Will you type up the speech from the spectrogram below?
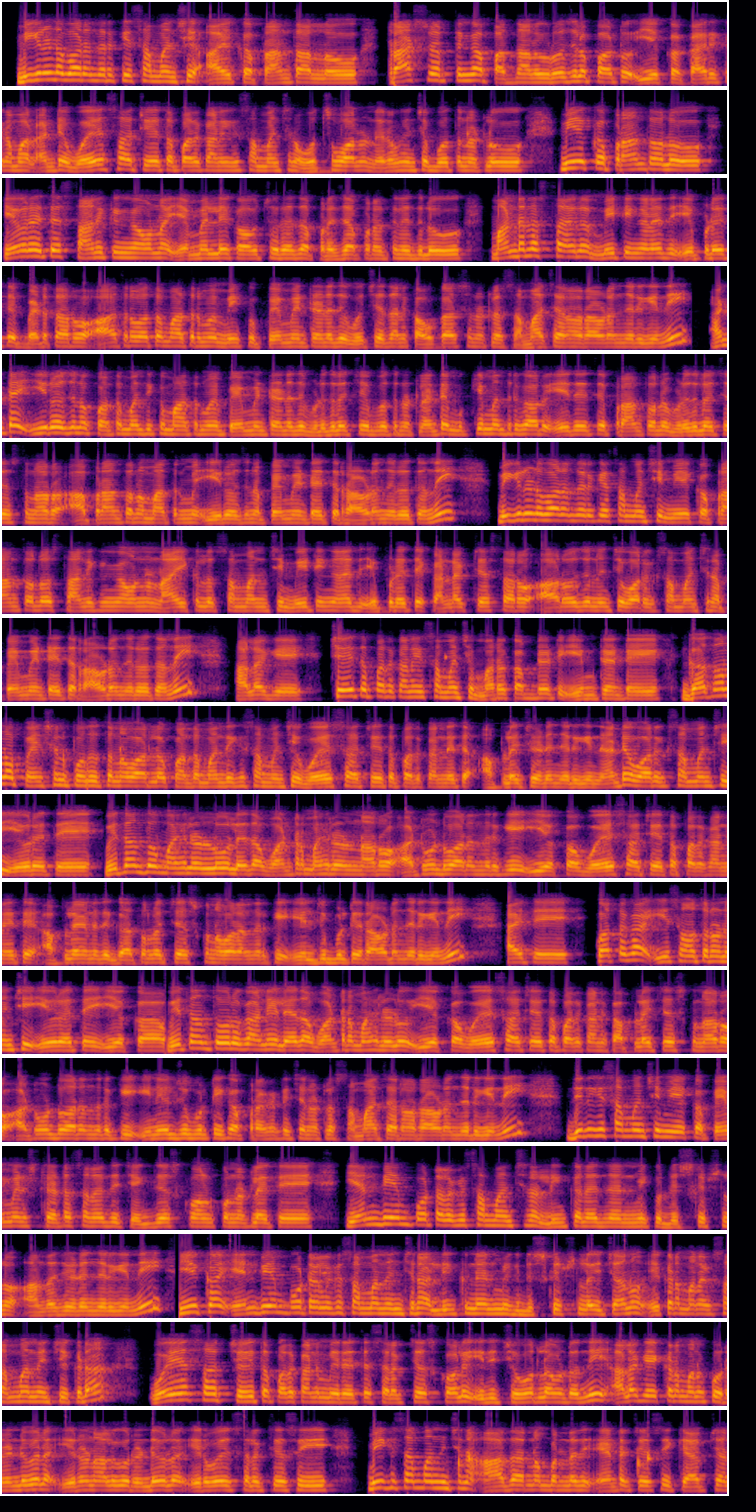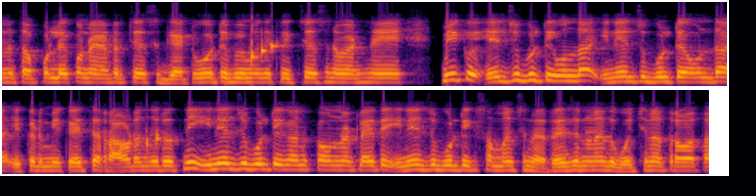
మిగిలిన వారందరికీ సంబంధించి ఆ యొక్క ప్రాంతాల్లో రాష్ట్ర వ్యాప్తంగా పద్నాలుగు రోజుల పాటు ఈ యొక్క కార్యక్రమాలు అంటే వైఎస్ఆర్ చేత పథకానికి సంబంధించిన ఉత్సవాలు నిర్వహించబోతున్నట్లు మీ యొక్క ప్రాంతంలో ఎవరైతే స్థానికంగా ఉన్న ఎమ్మెల్యే కావచ్చు లేదా ప్రజాప్రతినిధులు మండల స్థాయిలో మీటింగ్ అనేది ఎప్పుడైతే పెడతారో ఆ తర్వాత మాత్రమే మీకు పేమెంట్ అనేది వచ్చేదానికి అవకాశం ఉన్నట్లు సమాచారం రావడం జరిగింది. అంటే ఈ రోజున కొంతమందికి మాత్రమే పేమెంట్ అనేది విడుదల చేయబోతున్నట్లు అంటే ముఖ్యమంత్రి గారు ఏదైతే ప్రాంతంలో విడుదల చేస్తున్నారో ఆ ప్రాంతంలో మాత్రమే ఈ రోజున పేమెంట్ అయితే రావడం జరుగుతుంది. మిగిలిన వారందరికీ సంబంధించి మీ యొక్క ప్రాంతంలో స్థానికంగా ఉన్న నాయకులకు సంబంధించి మీటింగ్ అనేది ఎప్పుడైతే కండక్ట్ చేస్తారో ఆ రోజు నుంచి వారికి సంబంధించిన పేమెంట్ అయితే రావడం జరుగుతుంది. అలాగే చేత పథకానికి సంబంధించి మరొక అప్డేట్ ఏమిటంటే గతంలో పెన్షన్ పొందుతున్న వారిలో కొంతమందికి సంబంధించి వైఎస్ఆర్ చేత పథకాన్ని అయితే అప్లై చేయడం జరిగింది. అంటే వారికి సంబంధించి ఎవరైతే వితంతు మహిళలు లేదా ఒంటరి మహిళలు ఉన్నారో అటువంటి వారందరికీ ఈ యొక్క వైఎస్ఆర్ చేత పథకాన్ని అయితే అప్లై అనేది గతంలో చేసుకున్న వారందరికీ ఎలిజిబిలిటీ రావడం జరిగింది. అయితే కొత్తగా ఈ సంవత్సరం నుంచి ఎవరైతే ఈ యొక్క వితంతువులు కానీ లేదా ఒంటరి మహిళలు ఈ యొక్క వైఎస్ఆర్ చేత పథకానికి అప్లై చేసుకున్నారో అటువంటి వారందరికీ ఇనెలిజిబిలిటీగా ప్రకటించినట్లు సమాచారం రావడం జరిగింది. దీనికి సంబంధించి మీ యొక్క పేమెంట్ స్టేటస్ అనేది చెక్ చేసుకోవాలనుకున్నట్లయితే ఎన్బిఎం పోర్టల్కి సంబంధించిన లింక్ అనేది నేను మీకు డిస్క్రిప్షన్లో అందజేయడం జరిగింది. ఈ యొక్క ఎన్బిఎం పోర్టల్కి సంబంధించిన లింక్ నేను మీకు డిస్క్రిప్షన్లో ఇచ్చాను. ఇక్కడ మనకు సంబంధించి ఇక్కడ వైఎస్ఆర్ చేయుత పథకాన్ని మీరైతే సెలెక్ట్ చేసుకోవాలి. ఇది చివరిలో ఉంటుంది. అలాగే ఇక్కడ మనకు రెండు వేల ఇరవై నాలుగు రెండు వేల ఇరవై సెలెక్ట్ చేసి మీకు సంబంధించిన ఆధార్ నంబర్ అనేది ఎంటర్ చేసి క్యాప్చర్ తప్పు తప్పులు లేకుండా ఎంటర్ చేసి గెట్ ఓటీపీ మీద క్లిక్ చేసిన వెంటనే మీకు ఎలిజిబిలిటీ ఉందా? ఇనెలిజిబిలిటీ ఉందా? ఇక్కడ మీకు అయితే రావడం జరుగుతుంది. ఇనెలిజిబిలిటీ కనుక ఉన్నట్లయితే ఎలిజిబిలిటీకి సంబంధించిన రీజన్ అనేది వచ్చిన తర్వాత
